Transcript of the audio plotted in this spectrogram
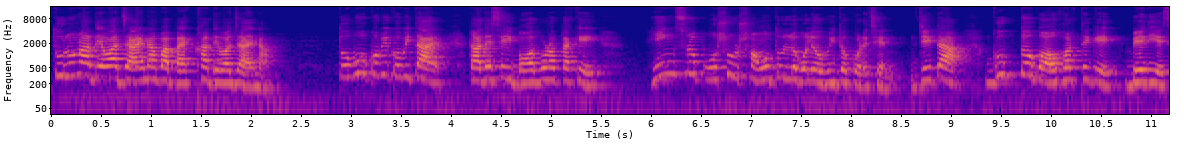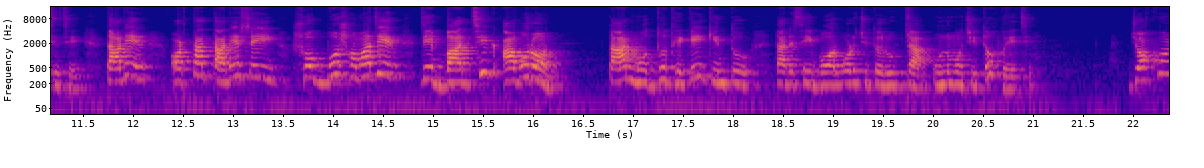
তুলনা দেওয়া যায় না বা ব্যাখ্যা দেওয়া যায় না। তবুও কবি কবিতায় তাদের সেই বর্বরতাকে হিংস্র পশুর সমতুল্য বলে অভিহিত করেছেন, যেটা গুপ্ত গহ্বর থেকে বেরিয়ে এসেছে। তাদের, অর্থাৎ তাদের সেই সভ্য সমাজের যে বাহ্যিক আবরণ, তার মধ্য থেকেই কিন্তু তাদের সেই বর্বরচিত রূপটা উন্মোচিত হয়েছে। যখন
